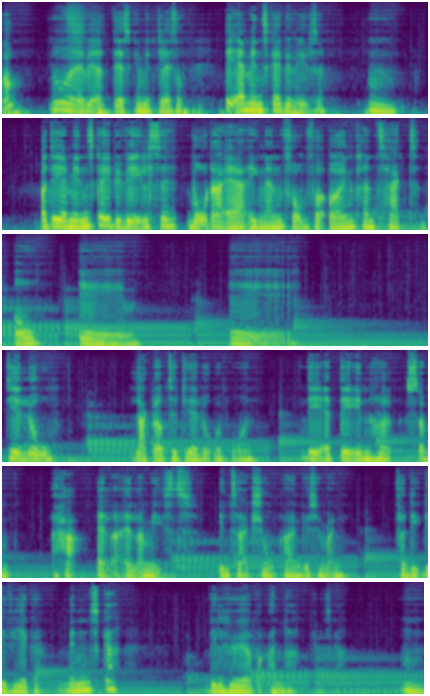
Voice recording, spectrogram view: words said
Oh, nu er jeg ved at daske mit glas Det er mennesker i bevægelse. Mm. Og det er mennesker i bevægelse, hvor der er en eller anden form for øjenkontakt og øh, øh, dialog. Lagt op til dialog med brugeren. Det er det indhold, som har aller, allermest interaktion og engagement. Fordi det virker. Mennesker vil høre på andre mennesker. Mm.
